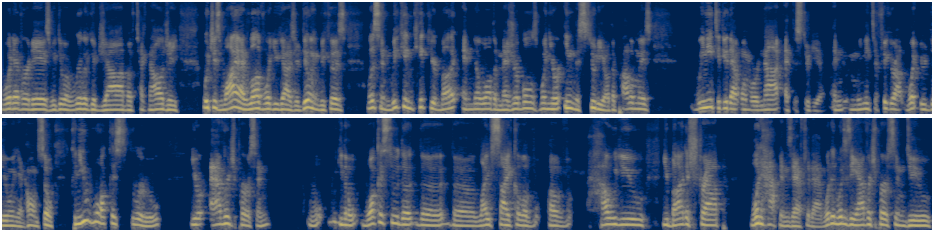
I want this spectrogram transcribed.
whatever it is, we do a really good job of technology, which is why I love what you guys are doing because listen, we can kick your butt and know all the measurables when you're in the studio. The problem is we need to do that when we're not at the studio and we need to figure out what you're doing at home. So, can you walk us through your average person you know walk us through the the the life cycle of of how you you buy the strap what happens after that what, what does the average person do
